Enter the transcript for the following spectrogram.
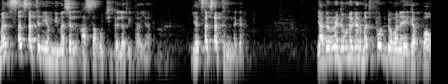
መጸጸትን የሚመስል ሀሳቦች ሲገለጡ ይታያሉ። የጸጸትን ነገር ያደረገው ነገር መጥፎ እንደሆነ የገባው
